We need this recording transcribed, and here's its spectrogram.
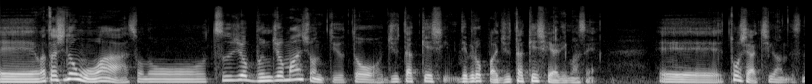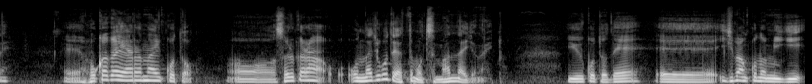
えー、私どもはその通常分譲マンションっていうと住宅形式デベロッパーは住宅形式やりません、えー、当社は違うんですね、えー、他がやらないこと。それから同じことやってもつまんないじゃないと。いうことで、えー、一番この右、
